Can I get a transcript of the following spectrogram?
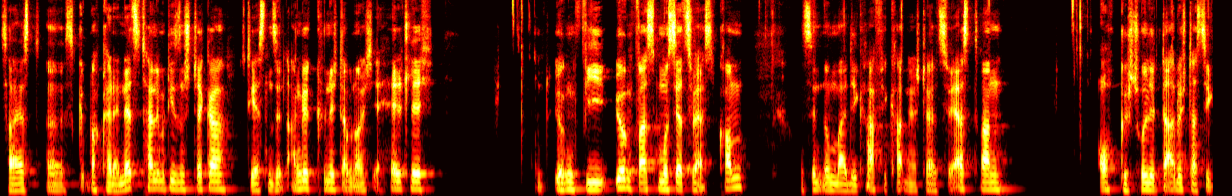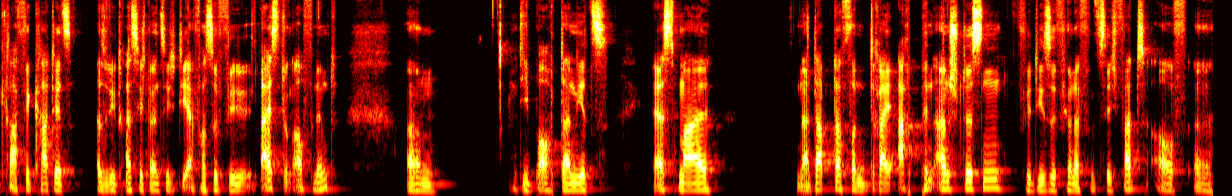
Das heißt, äh, es gibt noch keine Netzteile mit diesem Stecker. Die ersten sind angekündigt, aber noch nicht erhältlich. Und irgendwie, irgendwas muss ja zuerst kommen. Es sind nun mal die Grafikkartenhersteller zuerst dran. Auch geschuldet dadurch, dass die Grafikkarte jetzt, also die 3090, die einfach so viel Leistung aufnimmt. Ähm, die braucht dann jetzt erstmal einen Adapter von drei 8-Pin-Anschlüssen für diese 450 Watt auf äh,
